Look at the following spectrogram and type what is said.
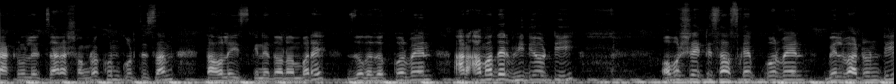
কাঁকরোলের চারা সংরক্ষণ করতে চান, তাহলে স্ক্রিনে দেওয়া নম্বরে যোগাযোগ করবেন। আর আমাদের ভিডিওটি অবশ্যই একটি সাবস্ক্রাইব করবেন, বেল বাটনটি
